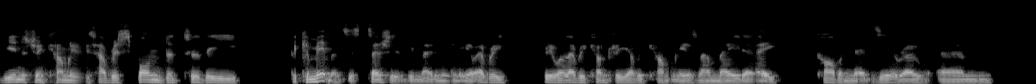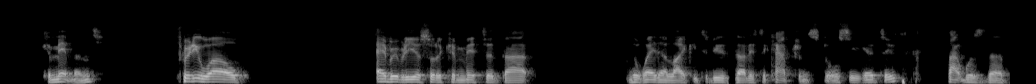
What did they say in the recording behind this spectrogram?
the industry and companies have responded to the the commitments essentially that have been made. I mean, you know, every pretty well every country, every company has now made a carbon net zero um, commitment. Pretty well, everybody has sort of committed that the way they're likely to do that is to capture and store CO2. That was the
